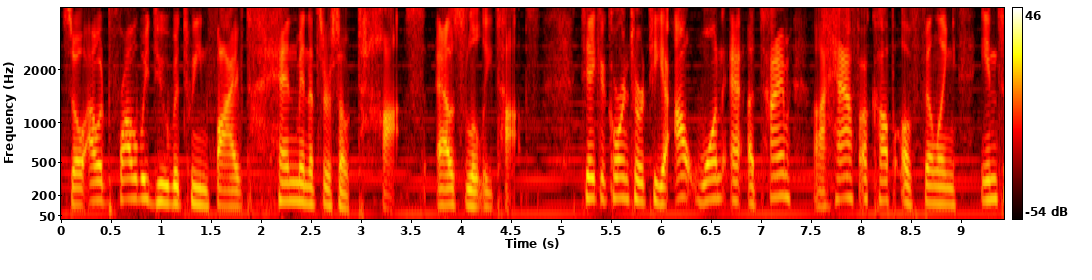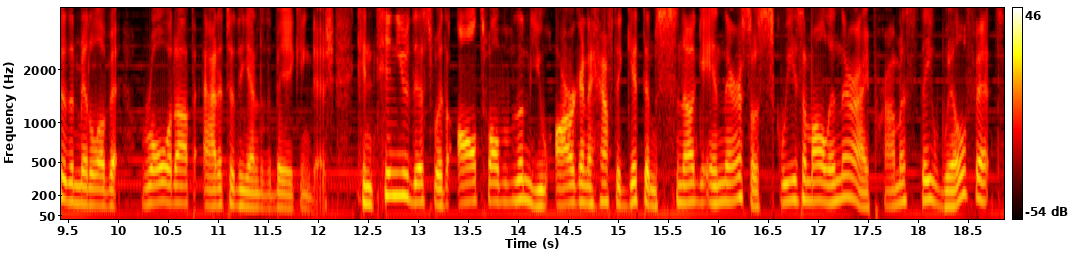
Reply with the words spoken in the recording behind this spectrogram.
So I would probably do between five, 10 minutes or so tops, absolutely tops. Take a corn tortilla out one at a time, a half a cup of filling into the middle of it, roll it up, add it to the end of the baking dish. Continue this with all 12 of them. You are going to have to get them snug in there, so squeeze them all in there. I promise they will fit.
